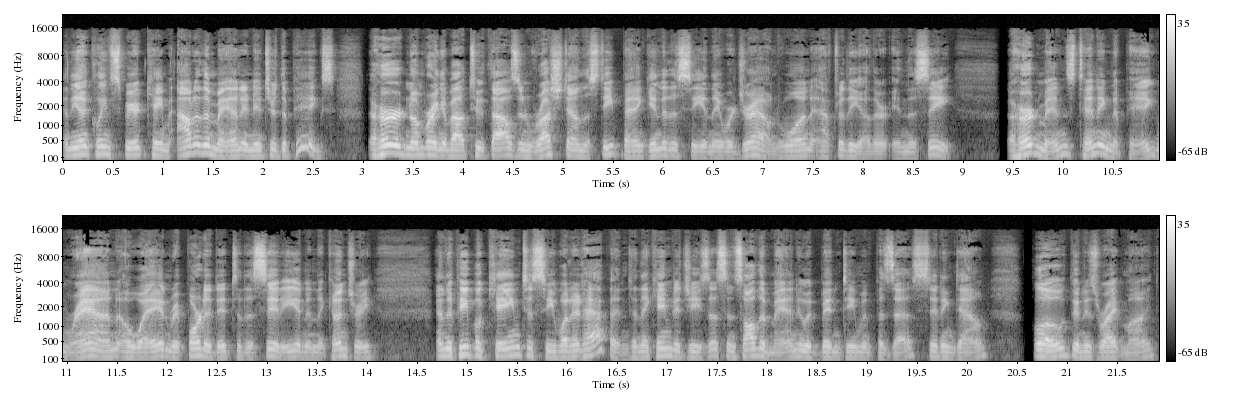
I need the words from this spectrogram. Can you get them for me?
and the unclean spirit came out of the man and entered the pigs. The herd, numbering about 2,000, rushed down the steep bank into the sea, and they were drowned, one after the other, in the sea. The herdmen, tending the pig, ran away and reported it to the city and in the country. And the people came to see what had happened. And they came to Jesus and saw the man who had been demon possessed sitting down, clothed in his right mind,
